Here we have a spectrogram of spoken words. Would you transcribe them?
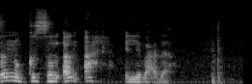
انه القصة الأنقح اللي بعدها.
